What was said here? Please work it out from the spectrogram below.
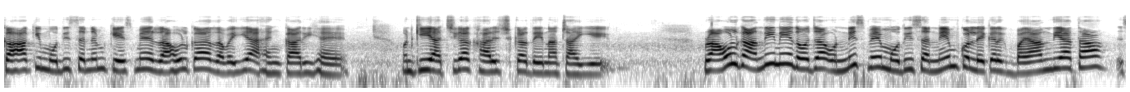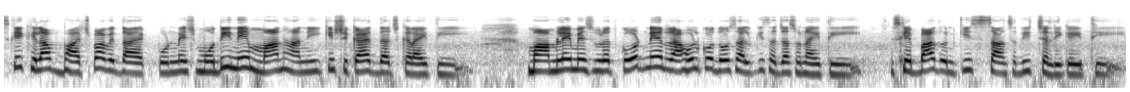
कहा कि मोदी सरनेम केस में राहुल का रवैया अहंकारी है। उनकी याचिका खारिज कर देना चाहिए। राहुल गांधी ने 2019 में मोदी सरनेम को लेकर एक बयान दिया था। इसके खिलाफ भाजपा विधायक पूर्णेश मोदी ने मानहानि की शिकायत दर्ज कराई थी। मामले में सूरत कोर्ट ने राहुल को दो साल की सजा सुनाई थी। इसके बाद उनकी सांसदी चली गई थी।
